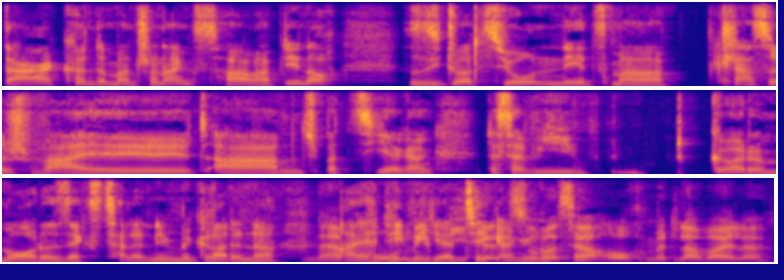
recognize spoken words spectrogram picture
da könnte man schon Angst haben. Habt ihr noch so Situationen, jetzt mal klassisch Wald, Abend, Spaziergang, das ist ja wie Gördemorde, Sechsteiler, den wir gerade in der Na, ARD-Mediathek Wohngebiete ist sowas angeguckt ja haben. auch mittlerweile.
